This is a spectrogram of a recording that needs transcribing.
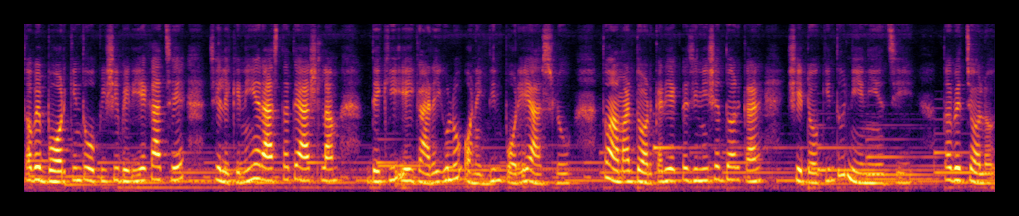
তবে বর কিন্তু অফিসে বেরিয়ে গেছে, ছেলেকে নিয়ে রাস্তাতে আসলাম। দেখি এই গাড়িগুলো অনেক দিন পরে আসলো। তো আমার দরকারি একটা জিনিসের দরকার, সেটাও কিন্তু নিয়ে নিয়েছি। তবে চলো,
